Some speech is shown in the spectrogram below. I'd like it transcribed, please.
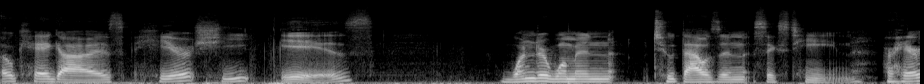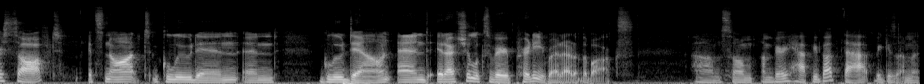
Okay, guys, here she is. Wonder Woman 2016. Her hair is soft. It's not glued in and glued down, and it actually looks very pretty right out of the box. Um, so I'm, I'm very happy about that because I'm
